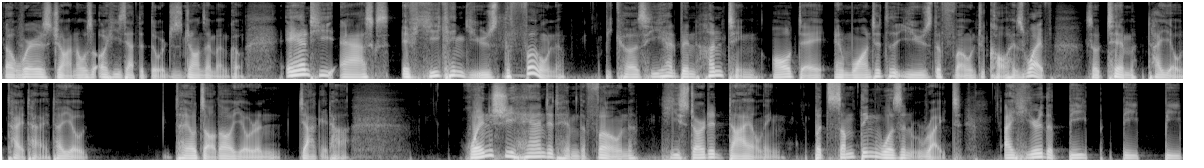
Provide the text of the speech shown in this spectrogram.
呃、uh,，Where is John？我说，哦、oh,，He's at the door，就是 John 在门口。And he asks if he can use the phone because he had been hunting all day and wanted to use the phone to call his wife. So Tim 他有太太，他有 他有找到有人嫁给他。When she handed him the phone, he started dialing, but something wasn't right. I hear the beep, beep, beep.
